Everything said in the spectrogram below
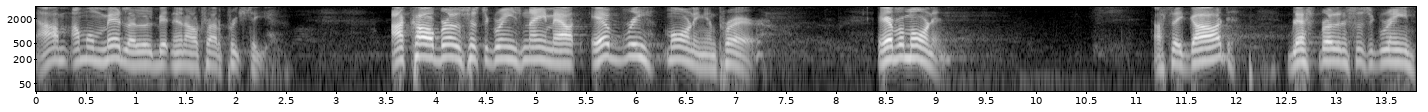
Now, I'm, I'm going to meddle a little bit and then I'll try to preach to you. I call Brother and Sister Green's name out every morning in prayer. Every morning. I say, God, bless Brother and Sister Green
